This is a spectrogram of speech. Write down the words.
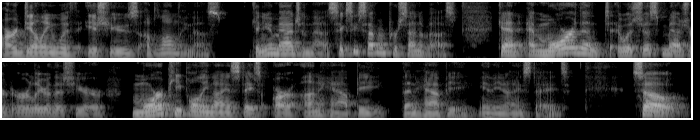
are dealing with issues of loneliness. Can you imagine that? 67% of us can, and more than it was just measured earlier this year, more people in the United States are unhappy than happy in the United States. So,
